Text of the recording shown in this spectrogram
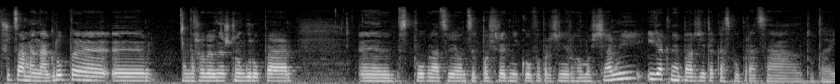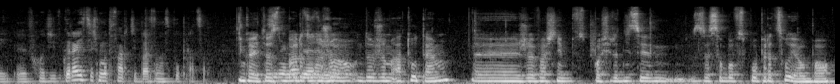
Wrzucamy na grupy, y, na naszą wewnętrzną grupę y, współpracujących pośredników w obrocie nieruchomościami i jak najbardziej taka współpraca tutaj y, wchodzi w grę. Jesteśmy otwarci bardzo na współpracę. Okej, to jest bardzo dużo, dużym atutem, że właśnie pośrednicy ze sobą współpracują, bo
